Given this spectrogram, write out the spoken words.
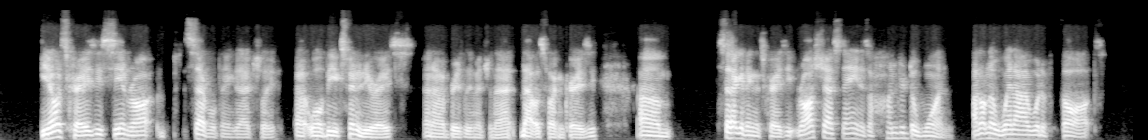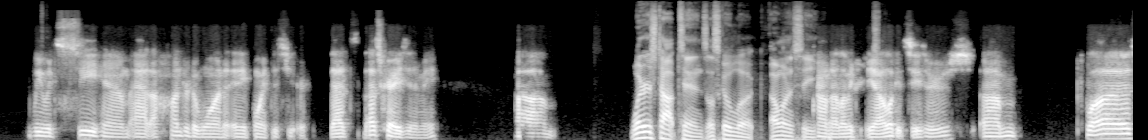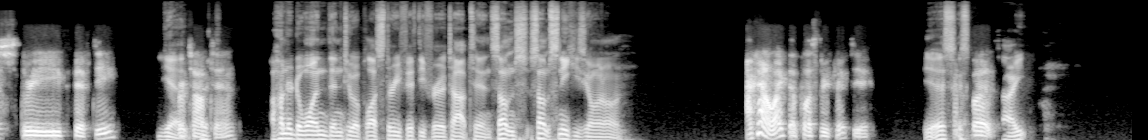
You know what's crazy? Seeing Raw, several things actually. Uh, well, the Xfinity race, and I briefly mentioned that. That was fucking crazy. Um, second thing that's crazy, Ross Chastain is hundred to one. I don't know when I would have thought we would see him at hundred to one at any point this year. That's that's crazy to me. Um, what are his top tens? Let's go look. I want to see. I don't know. Let me. Yeah, I'll look at Caesars. Um, plus three fifty. Yeah, for top ten. hundred to one, then to a plus three fifty for a top ten. Something something sneaky's going on. I kind of like that plus three fifty. Yes, yeah, but all right.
